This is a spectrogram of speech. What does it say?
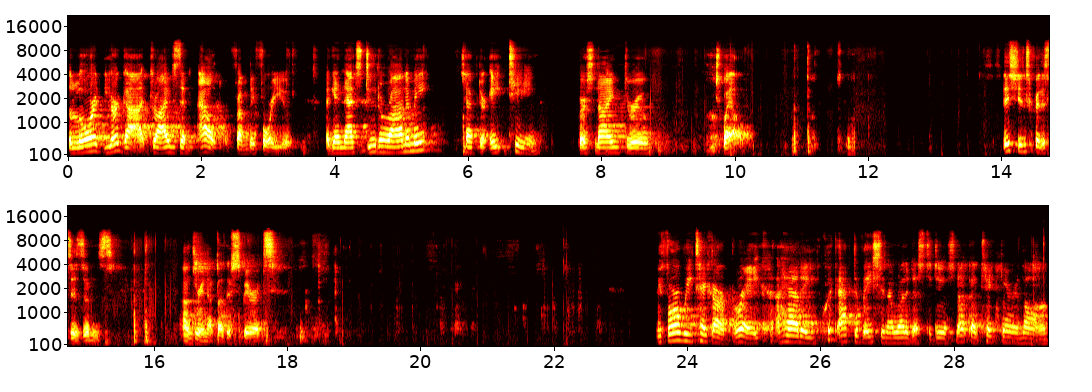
the Lord your God drives them out from before you. Again, that's Deuteronomy chapter 18, verse 9 through 12. suspicions, criticisms, conjuring up other spirits. Before we take our break, I had a quick activation I wanted us to do. It's not going to take very long.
